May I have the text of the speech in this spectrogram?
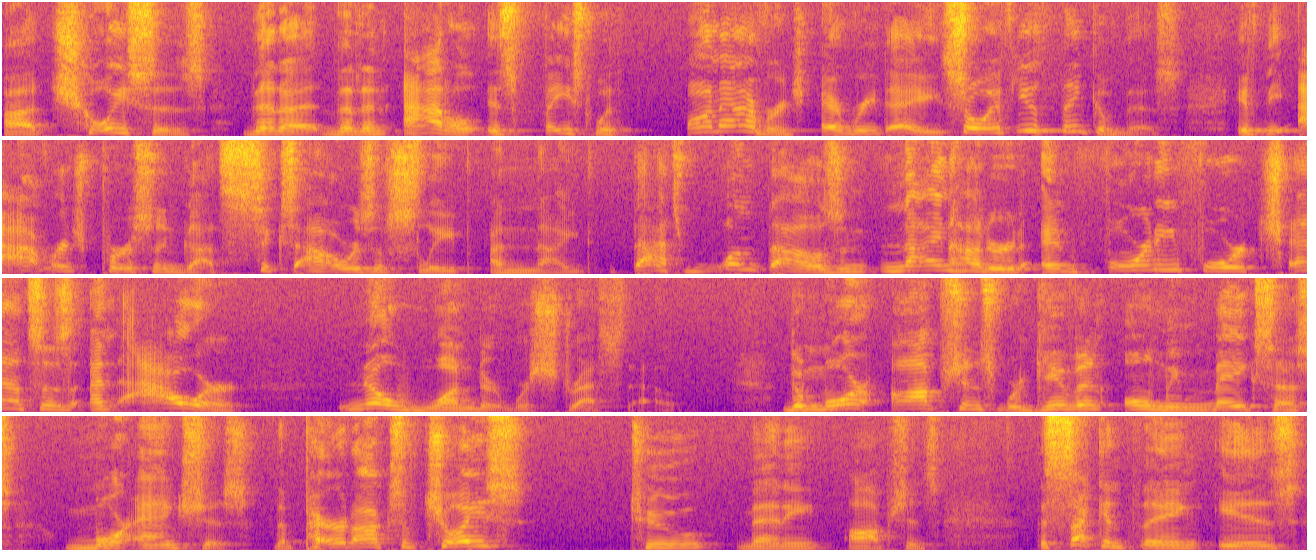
uh, choices that, a, that an adult is faced with on average every day. So if you think of this, if the average person got six hours of sleep a night, that's 1,944 chances an hour. No wonder we're stressed out. The more options we're given only makes us more anxious. The paradox of choice too many options. The second thing is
